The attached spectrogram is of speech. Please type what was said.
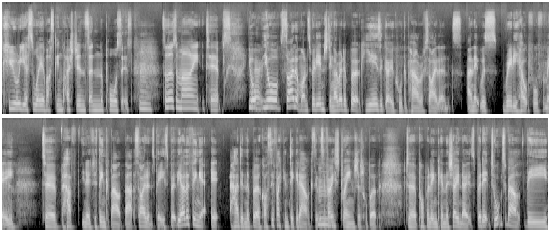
curious way of asking questions and the pauses. Mm. So those are my tips. Your your silent one's really interesting. I read a book years ago called The Power of Silence, and it was really helpful for me to have you know to think about that silence piece. But the other thing it, it had in the book, I'll see if I can dig it out because it was a mm. very strange little book. To pop a link in the show notes, but it talked about the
